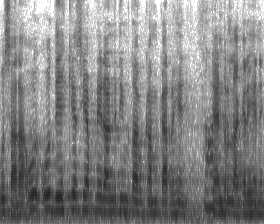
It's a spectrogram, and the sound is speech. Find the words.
ਉਹ ਸਾਰਾ ਉਹ ਉਹ ਦੇਖ ਕੇ ਅਸੀਂ ਆਪਣੀ ਰਣਨੀਤੀ ਮੁਤਾਬਕ ਕੰਮ ਕਰ ਰਹੇ ਹਾਂ ਜੀ। ਟੈਂਡਰ ਲੱਗ ਰਹੇ ਨੇ।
